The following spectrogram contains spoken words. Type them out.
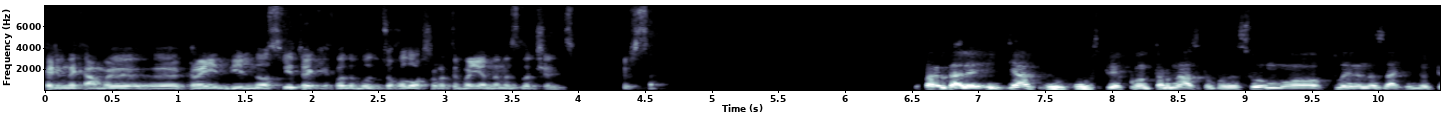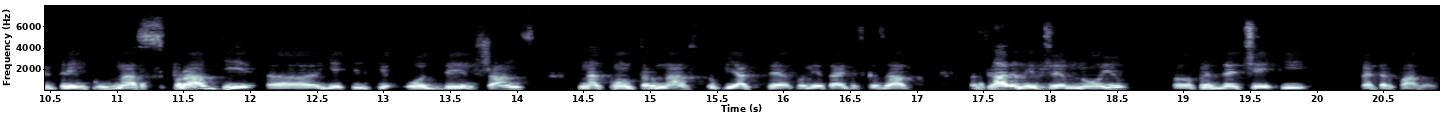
керівниками е, країн вільного світу, яких вони будуть оголошувати воєнними злочинцями. І все. Пане Віталію, як успіх контрнаступу ЗСУ вплине на західну підтримку? У нас справді е, є тільки один шанс на контрнаступ, як це пам'ятаєте, сказав згаданий вже мною е, президент Чехії Петер Павел.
